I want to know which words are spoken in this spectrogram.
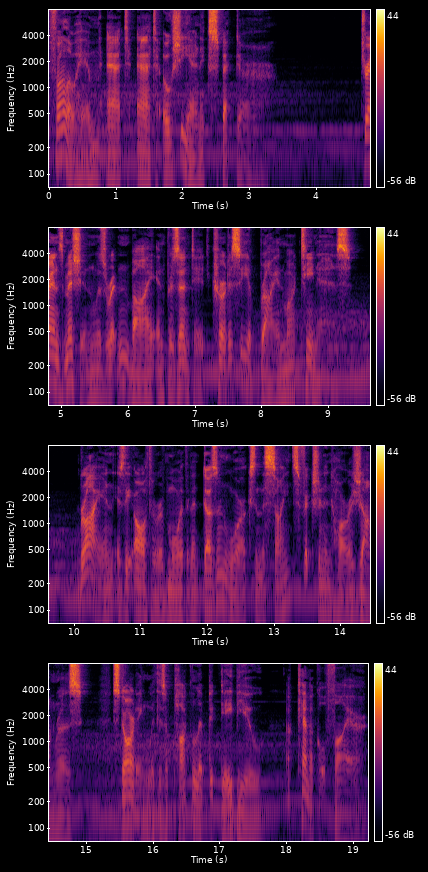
Follow him at, at Oceanic Spectre. Transmission was written by and presented courtesy of Brian Martinez. Brian is the author of more than a dozen works in the science fiction and horror genres starting with his apocalyptic debut, A Chemical Fire,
